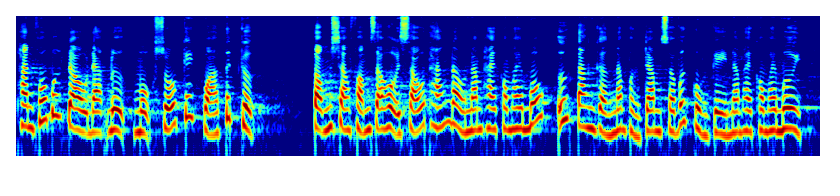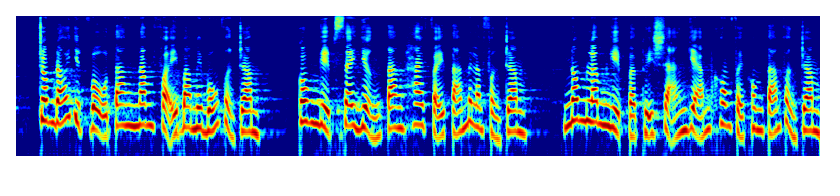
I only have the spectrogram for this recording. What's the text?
thành phố bước đầu đạt được một số kết quả tích cực. Tổng sản phẩm xã hội 6 tháng đầu năm 2021 ước tăng gần 5% so với cùng kỳ năm 2020, trong đó dịch vụ tăng 5,34%, công nghiệp xây dựng tăng 2,85%, nông lâm nghiệp và thủy sản giảm 0,08%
